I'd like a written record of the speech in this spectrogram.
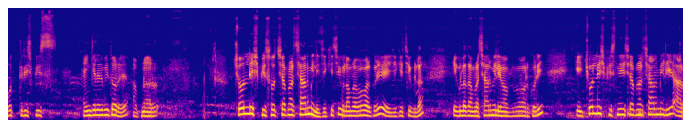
বত্রিশ পিস অ্যাঙ্গেলের ভিতরে আপনার চল্লিশ পিস হচ্ছে আপনার চার মিলি, যে কিছুগুলো আমরা ব্যবহার করি, এই যে কিছুগুলো এগুলোতে আমরা চার মিলি ব্যবহার করি। এই চল্লিশ পিস নিয়েছে আপনার চার মিলি, আর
